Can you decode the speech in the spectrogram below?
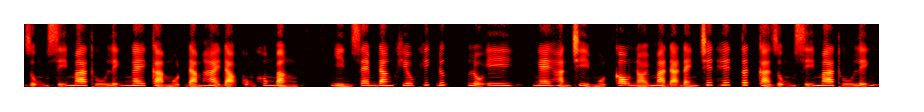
Dũng sĩ ma thú lĩnh ngay cả một đám hải đảo cũng không bằng. Nhìn xem đang khiêu khích Đức Lô Y, nghe hắn chỉ một câu nói mà đã đánh chết hết tất cả dũng sĩ ma thú lĩnh.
